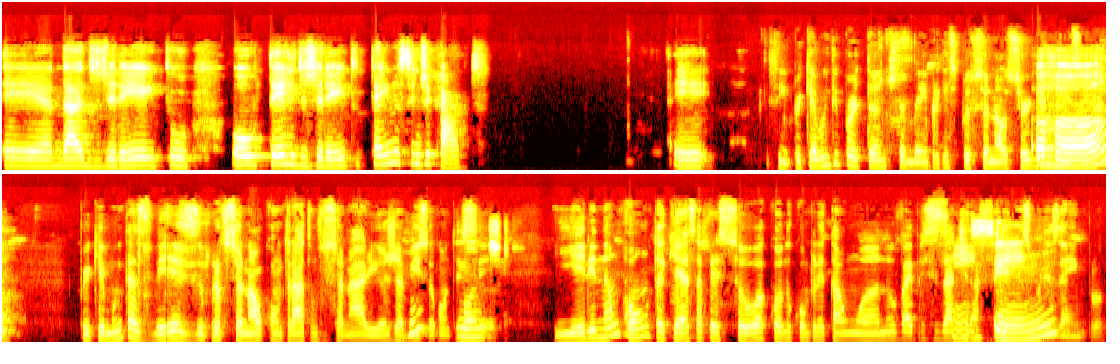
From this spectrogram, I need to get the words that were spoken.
é, dar de direito ou ter de direito, tem no sindicato. É... Sim, porque é muito importante também para que esse profissional se organize, uhum. né? Porque muitas vezes o profissional contrata um funcionário, e eu já vi uhum, isso acontecer. Muito. E ele não conta que essa pessoa, quando completar um ano, vai precisar sim, tirar férias, sim. por exemplo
